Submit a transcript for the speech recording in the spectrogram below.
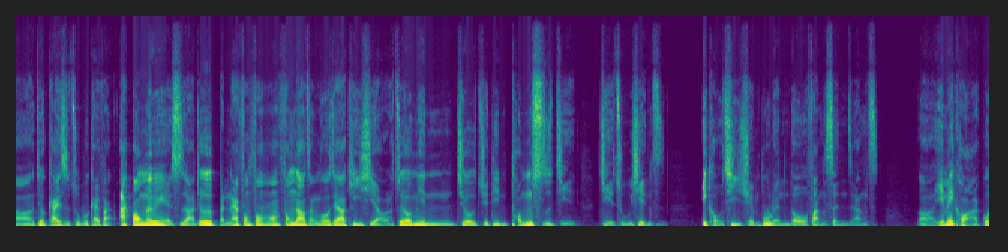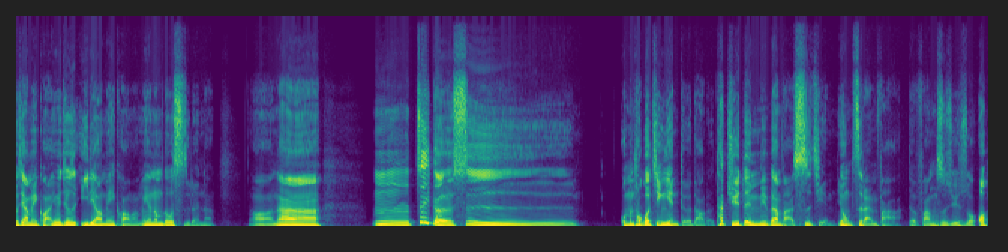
啊就开始逐步开放。阿公那边也是啊，就是本来封封封封到整个国家踢小了，最后面就决定同时解解除限制，一口气全部人都放生这样子啊，也没垮，国家没垮，因为就是医疗没垮嘛，没有那么多死人呢。啊，那嗯，这个是。我们通过经验得到的，他绝对没办法事检用自然法的方式去说哦，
